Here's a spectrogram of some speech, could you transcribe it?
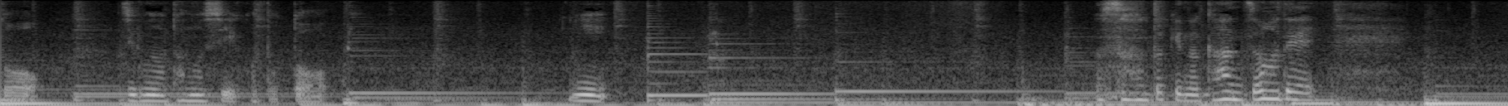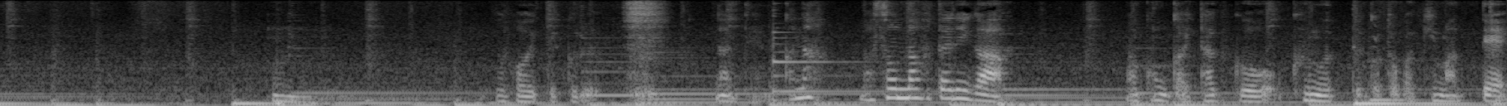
と自分の楽しいこととにその時の感情でうん、動いてくる何て言うのかな、まあ、そんな2人が、まあ、今回タッグを組むってことが決まって、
